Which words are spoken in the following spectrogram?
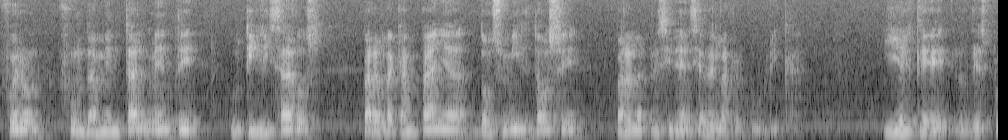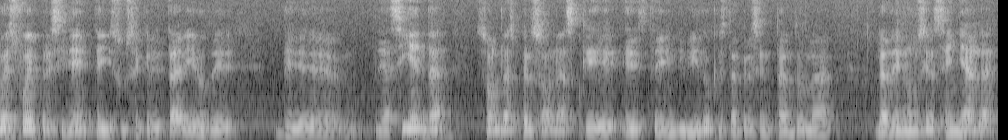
fueron fundamentalmente utilizados para la campaña 2012 para la presidencia de la República. Y el que después fue presidente y su secretario de, de, de Hacienda son las personas que este individuo que está presentando la, la denuncia señala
